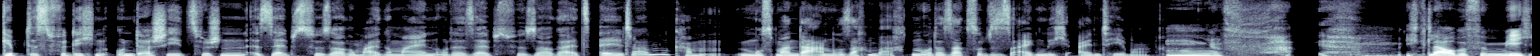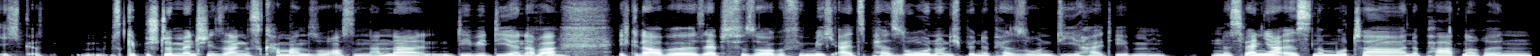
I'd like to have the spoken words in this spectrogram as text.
Gibt es für dich einen Unterschied zwischen Selbstfürsorge im Allgemeinen oder Selbstfürsorge als Eltern? Kann, muss man da andere Sachen beachten oder sagst du, das ist eigentlich ein Thema? Mm, Ich glaube für mich, ich, es gibt bestimmt Menschen, die sagen, das kann man so auseinander dividieren, aber ich glaube, Selbstfürsorge für mich als Person und ich bin eine Person, die halt eben eine Svenja ist, eine Mutter, eine Partnerin,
